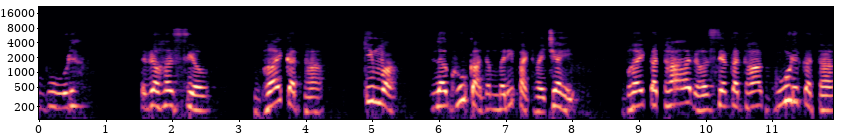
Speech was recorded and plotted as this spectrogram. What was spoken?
गूढ रहस्य भय कथा किंवा लघु कादंबरी पाठवायची आहे. भय कथा रहस्य कथा गूढ कथा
